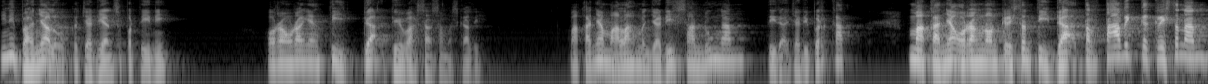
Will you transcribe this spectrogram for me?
Ini banyak loh kejadian seperti ini. Orang-orang yang tidak dewasa sama sekali. Makanya malah menjadi sandungan, tidak jadi berkat. Makanya orang non-Kristen tidak tertarik ke Kristenan.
